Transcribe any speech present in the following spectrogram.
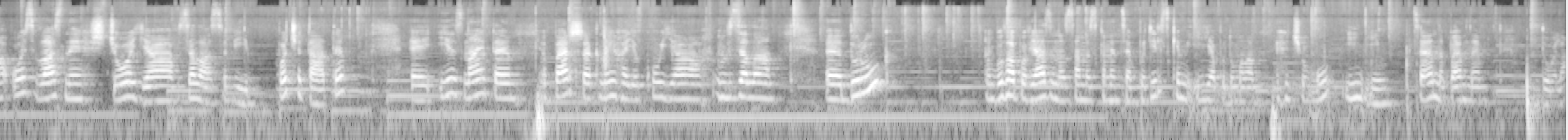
А ось, власне, що я взяла собі почитати. Е, І знаєте, перша книга, яку я взяла е, до рук, була пов'язана саме з Кам'янцем Подільським, і я подумала, чому і ні. Це, напевне, доля.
